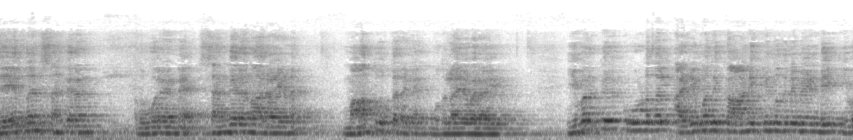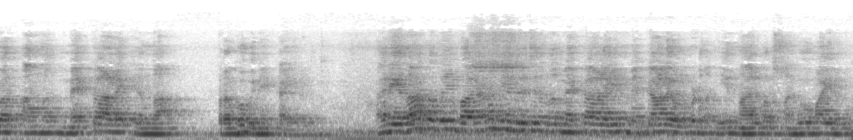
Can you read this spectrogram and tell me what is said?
ജയന്തൻ ശങ്കരൻ അതുപോലെ തന്നെ ശങ്കരനാരായണൻ മാത്തൂത്തരകൻ മുതലായവരായിരുന്നു. ഇവർക്ക് കൂടുതൽ അഴിമതി കാണിക്കുന്നതിന് വേണ്ടി ഇവർ അന്ന് മെക്കാളെ എന്ന പ്രഭുവിനെ കയ്യിലെടുത്തു അങ്ങനെ യഥാർത്ഥത്തിൽ ഭരണം നിയന്ത്രിച്ചിരുന്നത് മെക്കാളയും മെക്കാളെ ഉൾപ്പെടുന്ന ഈ നാൽവർ സംഘവുമായിരുന്നു.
